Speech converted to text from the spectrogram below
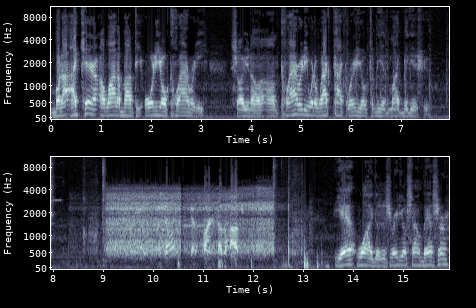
but I, I care a lot about the audio clarity. So, you know, um, clarity with a whack pack radio to me is my big issue. Gotta find another hobby. Yeah? Why? Does this radio sound bad, sir?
